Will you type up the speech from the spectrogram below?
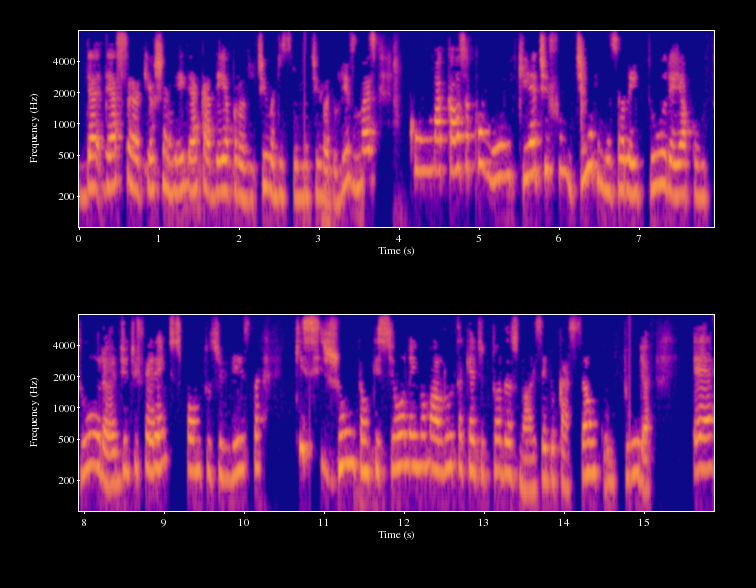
dessa que eu chamei da cadeia produtiva distributiva do livro, mas com uma causa comum, que é difundirmos a leitura e a cultura de diferentes pontos de vista que se juntam, que se unem numa luta que é de todas nós, educação, cultura, é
